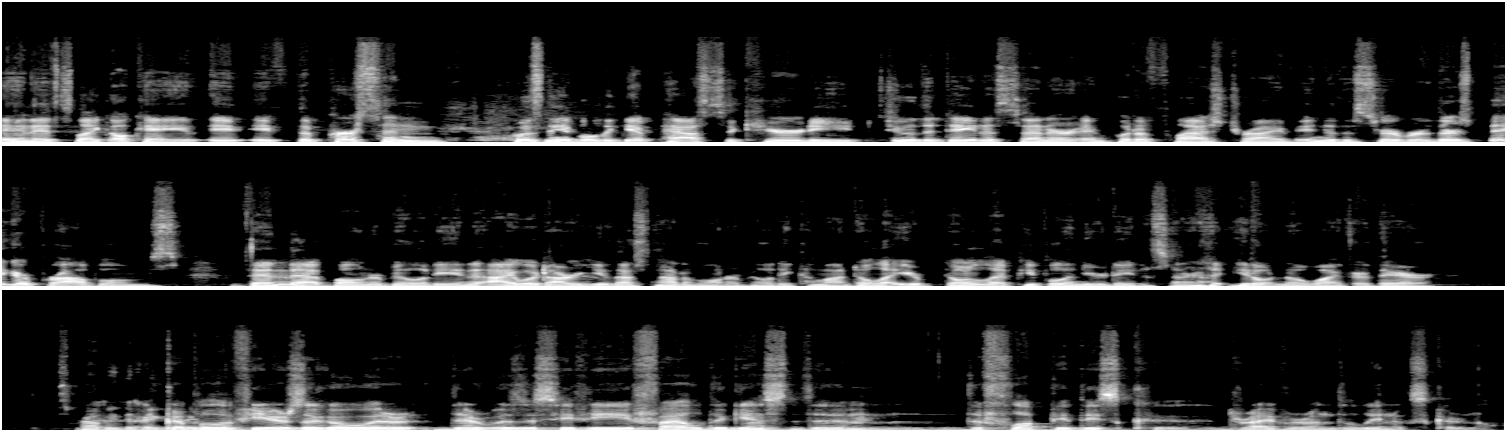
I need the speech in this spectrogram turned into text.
and it's like okay if, if, the person was able to get past security to the data center and put a flash drive into the server there's bigger problems than that vulnerability and i would argue that's not a vulnerability come on don't let your don't let people into your data center that you don't know why they're there it's probably the a couple of years ago where there was a cv filed against the the floppy disk uh, driver on the linux kernel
